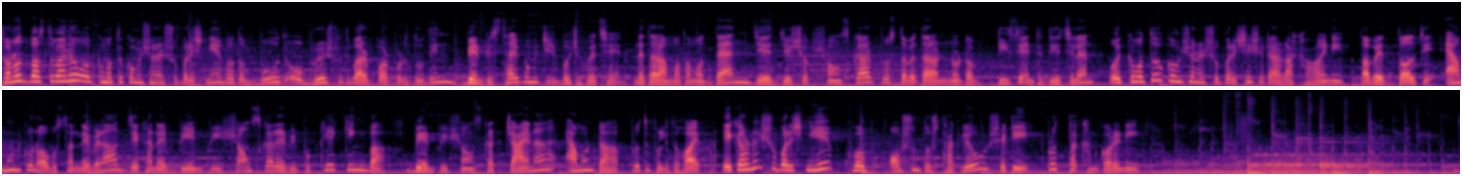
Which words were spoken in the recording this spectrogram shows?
সনদ বাস্তবায়নে ঐক্যমত্য কমিশনের সুপারিশ নিয়ে গত বুধ ও বৃহস্পতিবার পরপর দুদিন বিএনপি স্থায়ী কমিটির বৈঠক হয়েছে। নেতারা মতামত দেন যে যেসব সংস্কার প্রস্তাবে তারা নোট অফ ডিসেন্ট দিয়েছিলেন ঐক্যমত্য কমিশনের সুপারিশে সেটা রাখা হয়নি। তবে দলটি এমন কোনো অবস্থান নেবে না যেখানে বিএনপি সংস্কারের বিপক্ষে কিংবা বিএনপি সংস্কার চায় না, এমনটা প্রতিফলিত হয়। এ কারণে সুপারিশ নিয়ে খুব অসন্তোষ থাকলেও সেটি প্রত্যাখ্যান করেনি।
